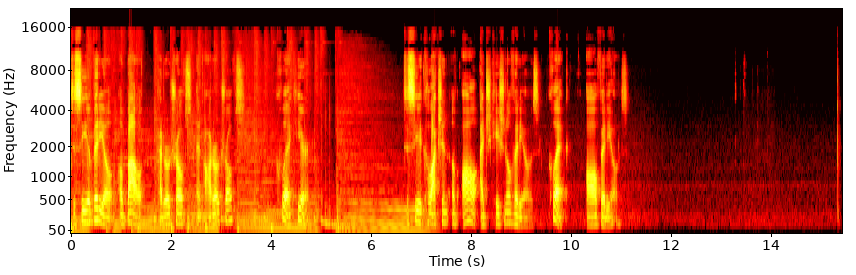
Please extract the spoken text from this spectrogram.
To see a video about heterotrophs and autotrophs, click here. To see a collection of all educational videos, click All Videos.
